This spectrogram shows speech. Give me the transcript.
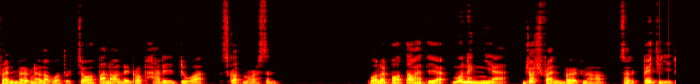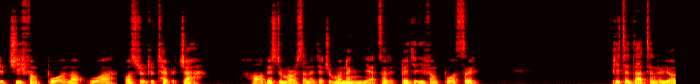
Frenberg nữa là của tụi cho bán nó Liberal Party đùa Scott Morrison. Và lấy bỏ tao thì mua nên nhà George Frenberg nó cho le bé chữ gì chi chỉ phẳng bùa wa của Austria to type cha. ha Mr. Morrison là cho mua nên nhà cho lấy bé chữ ý phẳng bùa. Peter Dutton ở yo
